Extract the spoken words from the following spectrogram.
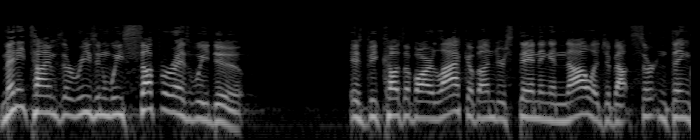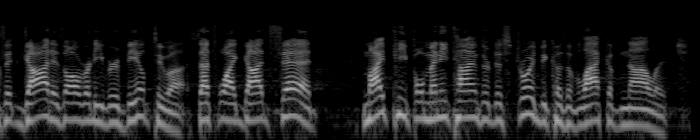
Many times the reason we suffer as we do is because of our lack of understanding and knowledge about certain things that God has already revealed to us. That's why God said, my people many times are destroyed because of lack of knowledge.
